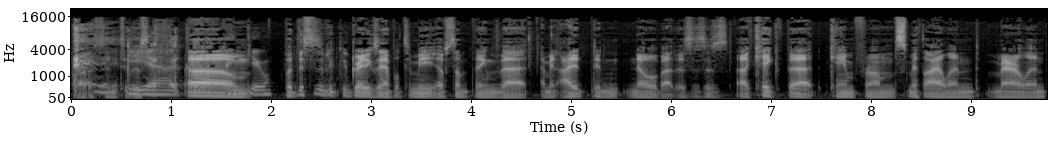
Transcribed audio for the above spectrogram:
brought us into this. Yeah, good. Thank you. But this is a great example to me of something that I mean I didn't know about this. This is a cake that came from Smith Island, Maryland,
